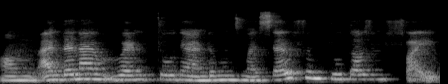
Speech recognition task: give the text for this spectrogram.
Um, and then I went to the Andamans myself in 2005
